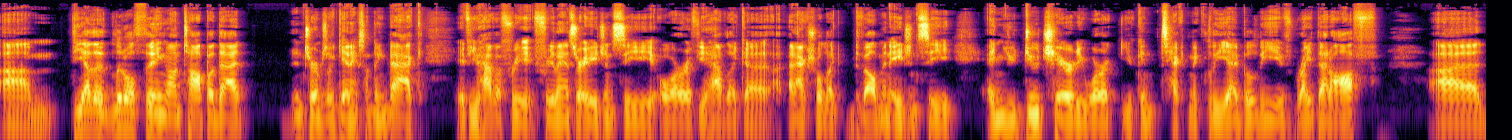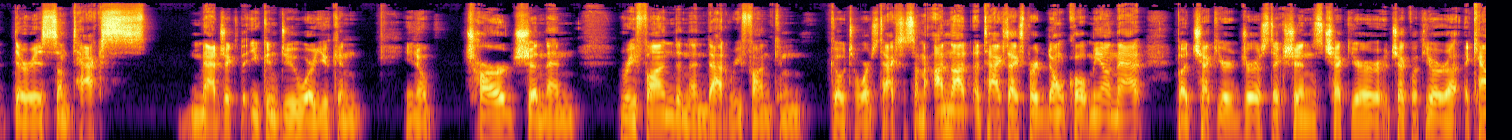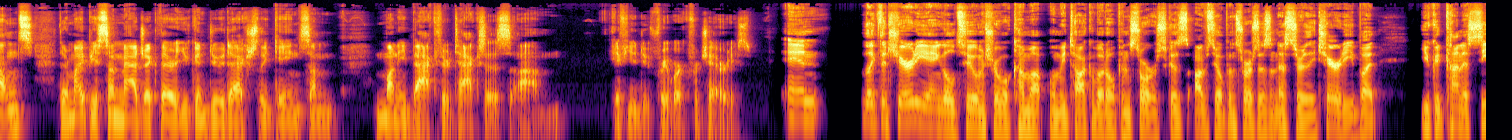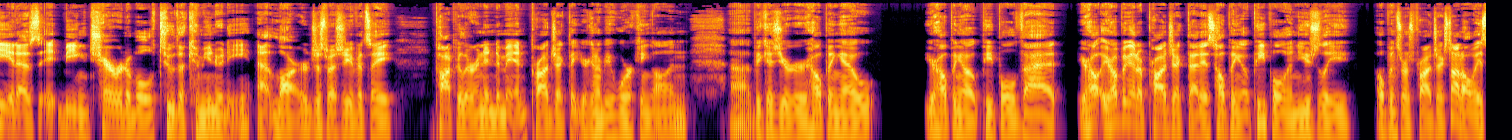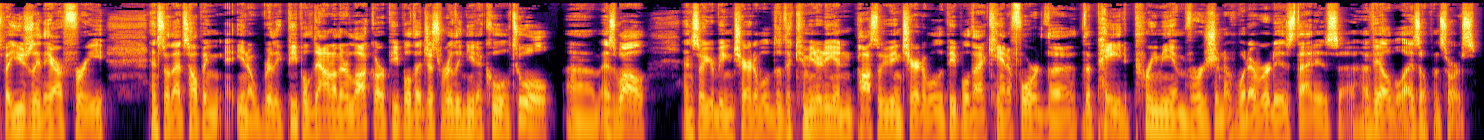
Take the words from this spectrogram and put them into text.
Um, the other little thing on top of that in terms of getting something back if you have a free freelancer agency or if you have like a an actual like development agency and you do charity work, you can technically, I believe, write that off. Uh, there is some tax magic that you can do where you can, you know, charge and then refund and then that refund can go towards taxes. I'm I'm not a tax expert. Don't quote me on that, but check your jurisdictions, check your, check with your uh, accountants. There might be some magic there you can do to actually gain some, money back through taxes um, if you do free work for charities. And like the charity angle too, I'm sure will come up when we talk about open source because obviously open source isn't necessarily charity, but you could kind of see it as it being charitable to the community at large, especially if it's a popular and in demand project that you're going to be working on, uh, because you're helping out, you're helping out people that you're, you're helping out a project that is helping out people and usually open source projects, not always, but usually they are free. And so that's helping, you know, really people down on their luck or people that just really need a cool tool, um, as well. And so you're being charitable to the community and possibly being charitable to people that can't afford the, the paid premium version of whatever it is that is uh, available as open source.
